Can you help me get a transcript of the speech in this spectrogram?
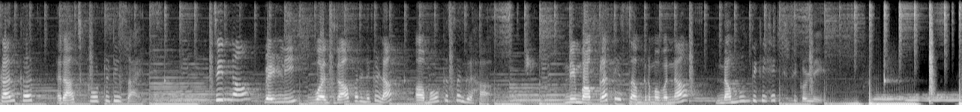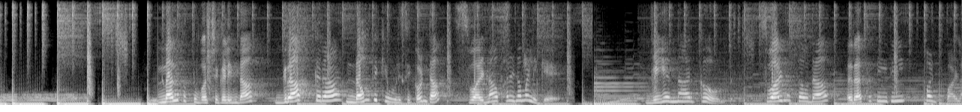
ಕಲ್ಕತ್ ರಾಜ್ಕೋಟ್ ಡಿಸೈನ್. ಚಿನ್ನ, ಬೆಳ್ಳಿ, ವಜ್ರಾಭರಣಗಳ ಅಮೋಘ ಸಂಗ್ರಹ. ನಿಮ್ಮ ಪ್ರತಿ ಸಂಭ್ರಮವನ್ನ ನಮ್ಮೊಂದಿಗೆ ಹೆಚ್ಚಿಸಿಕೊಳ್ಳಿ. ನಲವತ್ತು ವರ್ಷಗಳಿಂದ ಗ್ರಾಹಕರ ನಂಬಿಕೆ ಉಳಿಸಿಕೊಂಡ ಸ್ವರ್ಣಾಭರಣ ಮಳಿಗೆ. VNR gold Swarnasoudha Rathabeedi Bantwal.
